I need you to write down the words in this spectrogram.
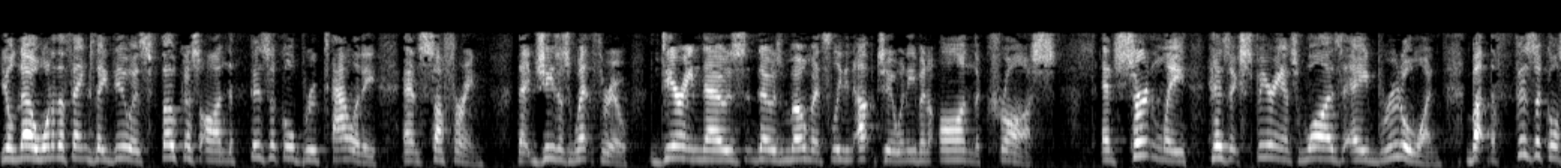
you'll know one of the things they do is focus on the physical brutality and suffering that Jesus went through during those, those moments leading up to and even on the cross. And certainly his experience was a brutal one. But the physical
